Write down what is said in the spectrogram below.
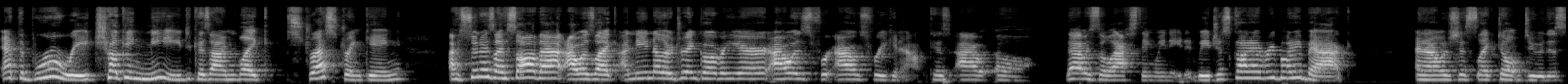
at the brewery chugging mead because I'm like stress drinking. As soon as I saw that, I was like, I need another drink over here. I was for I was freaking out because I oh that was the last thing we needed. We just got everybody back. And I was just like, don't do this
